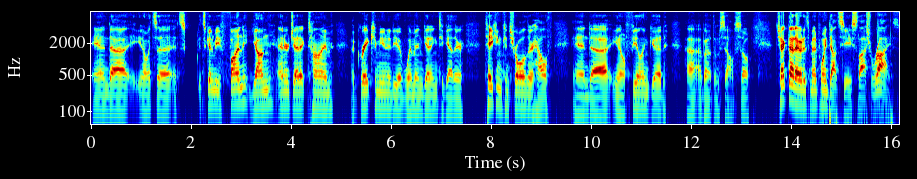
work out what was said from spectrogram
and uh, you know it's a it's it's going to be a fun, young, energetic time, a great community of women getting together, taking control of their health, and uh, you know feeling good uh, about themselves. So check that out. It's medpoint.ca/rise.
